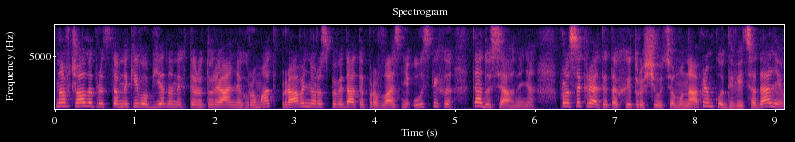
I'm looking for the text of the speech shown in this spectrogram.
навчали представників об'єднаних територіальних громад правильно розповідати про власні успіхи та досягнення. Про секрети та хитрощі у цьому напрямку дивіться далі.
